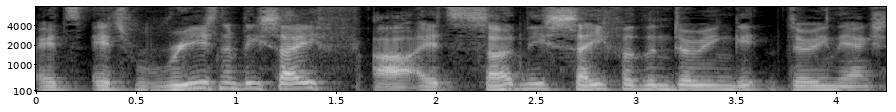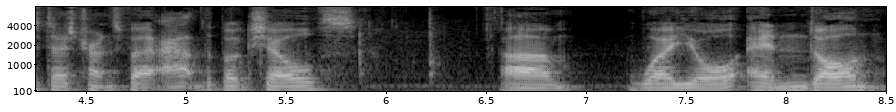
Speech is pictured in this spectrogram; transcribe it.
it's it's reasonably safe. Uh, it's certainly safer than doing doing the action test transfer at the bookshelves, um, where you're end on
